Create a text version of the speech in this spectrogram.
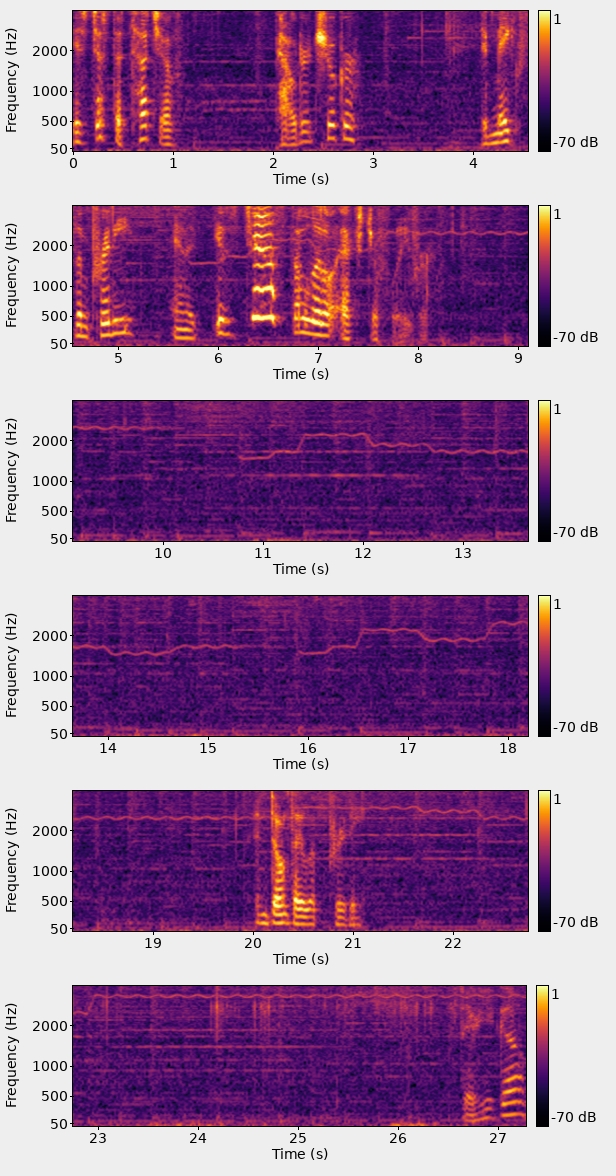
is just a touch of powdered sugar. It makes them pretty and it gives just a little extra flavor. And don't they look pretty? There you go.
